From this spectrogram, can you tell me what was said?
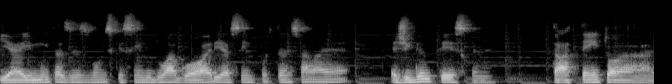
e aí muitas vezes vão esquecendo do agora e essa importância ela é, é gigantesca, né? Tá atento a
